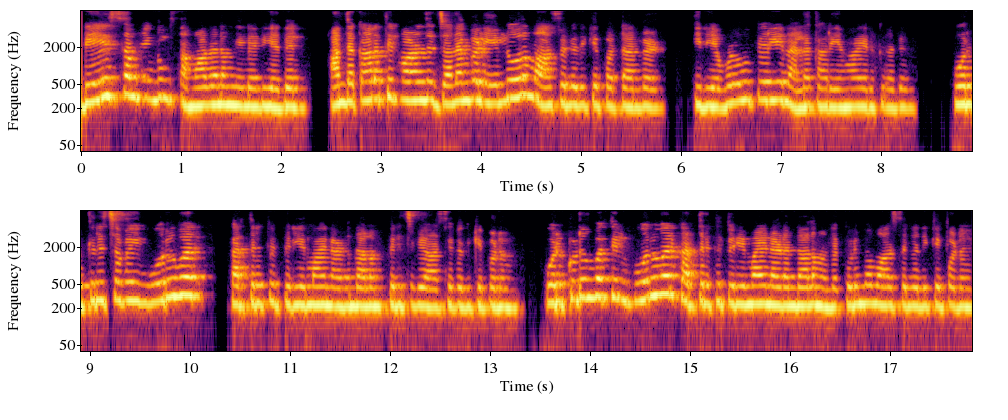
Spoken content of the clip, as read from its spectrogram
தேசம் எங்கும் சமாதானம் நிலவியது. அந்த காலத்தில் வாழ்ந்த ஜனங்கள் எல்லோரும் ஆசீர்வதிக்கப்பட்டார்கள். இது எவ்வளவு பெரிய நல்ல காரியமா இருக்கிறது? ஒரு திருச்சபை ஒருவர் கர்த்தருக்கு பிரியமாய் நடந்தாலும் திருச்சபை ஆசீர்வதிக்கப்படும். ஒரு குடும்பத்தில் ஒருவர் கர்த்தருக்கு பிரியமாய் நடந்தாலும் அந்த குடும்பம் ஆசீர்வதிக்கப்படும்.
